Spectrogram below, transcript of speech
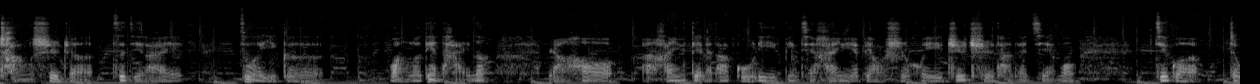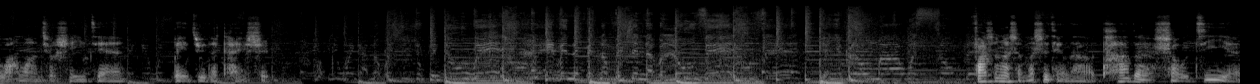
尝试着自己来做一个网络电台呢？然后，呃，韩宇给了他鼓励，并且韩宇也表示会支持他的节目。结果，这往往就是一件悲剧的开始。发生了什么事情呢？他的手机也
